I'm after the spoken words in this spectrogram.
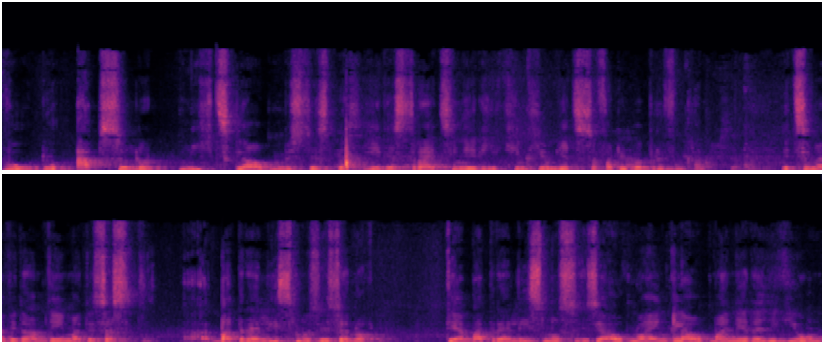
wo du absolut nichts glauben müsstest, was jedes 13-jährige Kind hier und jetzt sofort überprüfen kann. Jetzt sind wir wieder am Thema. Das heißt, Materialismus ist ja noch, der Materialismus ist ja auch nur ein Glauben, eine Religion,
